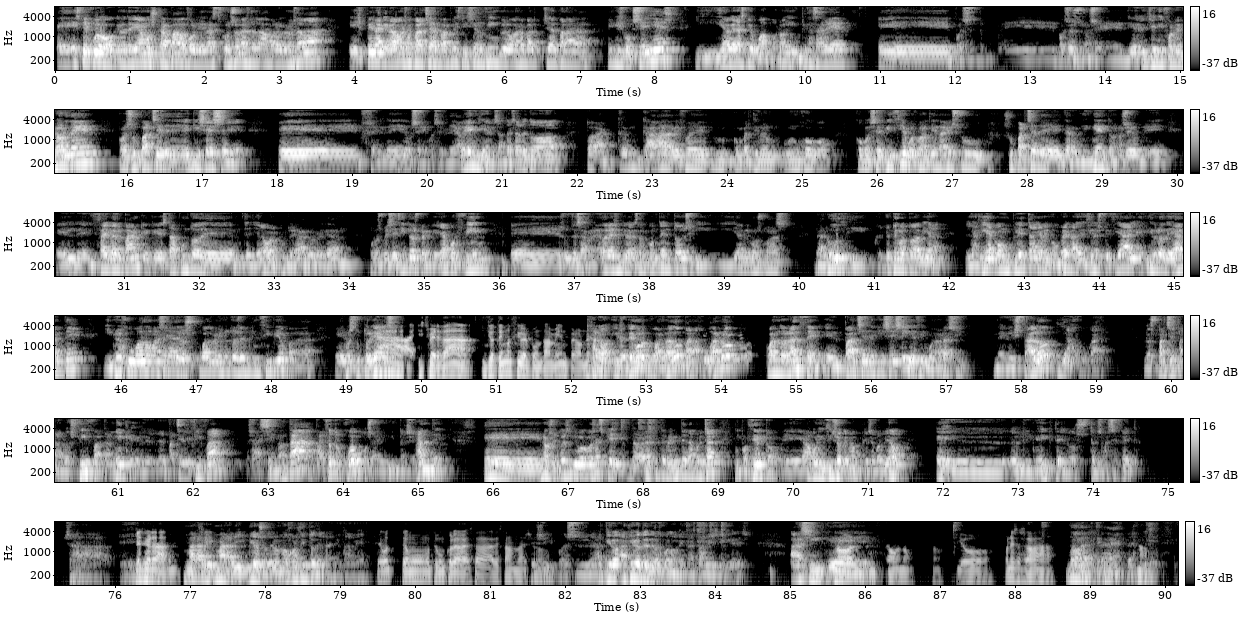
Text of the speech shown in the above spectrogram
eh, este juego que lo teníamos capado porque las consolas no daban para lo que nos daba, espera que lo vamos a parchear para PlayStation 5 y lo vamos a parchear para Xbox Series y ya verás qué guapo, ¿no? Y empiezas a ver, eh, pues, eh, pues eso, no sé, Jedi Fallen Order con su parche de XS, eh, pues el de, no sé, pues el de Avengers, a pesar de toda, toda la cagada que fue convertirlo en un juego como servicio, pues bueno, tiene también su, su parche de, de rendimiento, no sé, eh, el, el Cyberpunk que está a punto de, de llegar, bueno, a punto de llegar, creo que le quedan unos mesecitos, pero que ya por fin eh, sus desarrolladores empiezan a estar contentos y, y ya vemos más la luz y pues yo tengo todavía la guía completa que me compré, la edición especial, el libro de arte y no he jugado más allá de los cuatro minutos del principio para eh, los tutoriales. Ah, es verdad. Yo tengo Cyberpunk también, pero aún no. Claro, y lo tengo guardado para jugarlo cuando lancen el parche de XS y decir, bueno, ahora sí, me lo instalo y a jugar. Los parches para los FIFA también, que el, el parche de FIFA, o sea, se nota, parece otro juego, o sea, impresionante. Eh, no sé, todo ese tipo de cosas que la verdad es que te permiten aprovechar. Y por cierto, eh, hago un inciso que, no, que se me ha olvidado, el, el remake de los 3 Mass Effect. O sea, eh, Es verdad. marav- maravilloso, de lo mejorcito del año también. Tengo, tengo, tengo un colega que está, le está dando eso. Sí, sí, pues aquí lo, aquí lo tendrás cuando vengas también si quieres. Así que... No, no, no, no. Yo con esa saga. No, eh, eh, eh,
